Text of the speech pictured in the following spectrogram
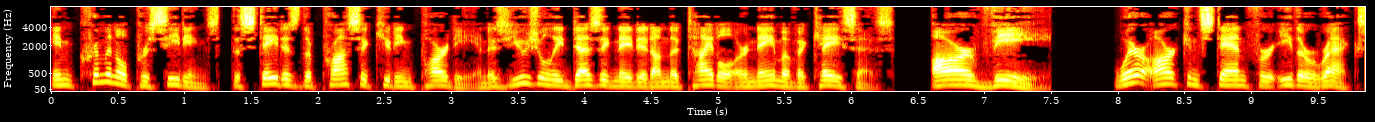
In criminal proceedings, the state is the prosecuting party and is usually designated on the title or name of a case as RV where R can stand for either Rex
